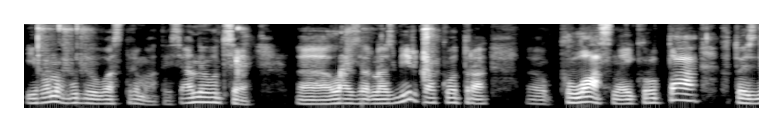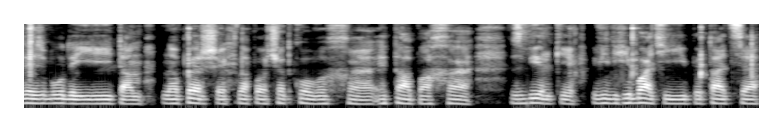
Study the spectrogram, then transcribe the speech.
і воно буде у вас триматися. А не оце лазерна збірка, котра е, класна і крута. Хтось десь буде її там на перших, на початкових етапах е, збірки відгибати її, питатися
